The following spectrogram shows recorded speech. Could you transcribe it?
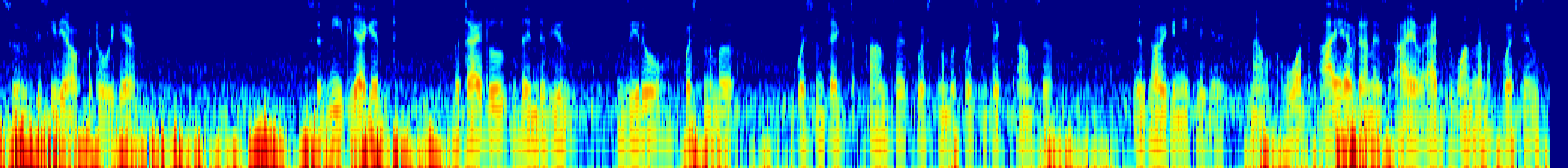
So if you see the output over here. So neatly I get the title the interview is zero question number question text answer question number question text answer. This is how you can neatly get it. Now what I have done is I have added one line of questions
